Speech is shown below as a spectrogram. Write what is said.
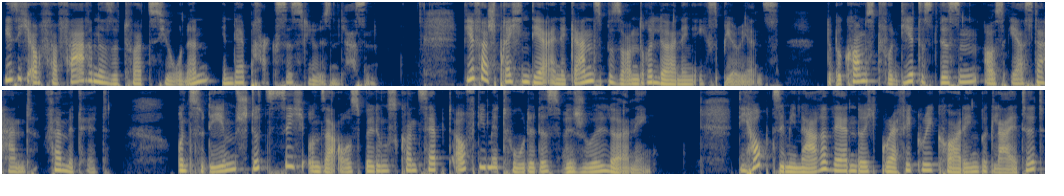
wie sich auch verfahrene Situationen in der Praxis lösen lassen. Wir versprechen dir eine ganz besondere Learning Experience. Du bekommst fundiertes Wissen aus erster Hand vermittelt. Und zudem stützt sich unser Ausbildungskonzept auf die Methode des Visual Learning. Die Hauptseminare werden durch Graphic Recording begleitet,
